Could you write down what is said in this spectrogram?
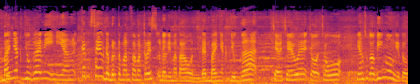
banyak juga nih yang kan saya udah berteman sama Chris udah lima tahun dan banyak juga cewek-cewek, cowok-cowok yang suka bingung gitu.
